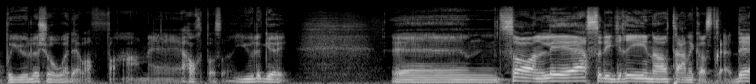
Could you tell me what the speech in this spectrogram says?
på juleshowet. Det var faen meg hardt, altså. Julegøy. Eh, sa han ler så de griner, ternekast tre. Det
